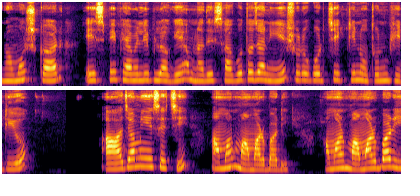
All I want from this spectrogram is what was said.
নমস্কার, এসপি ফ্যামিলি ব্লগে আপনাদের স্বাগত জানিয়ে শুরু করছি একটি নতুন ভিডিও। আজ আমি এসেছি আমার মামার বাড়ি। আমার মামার বাড়ি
